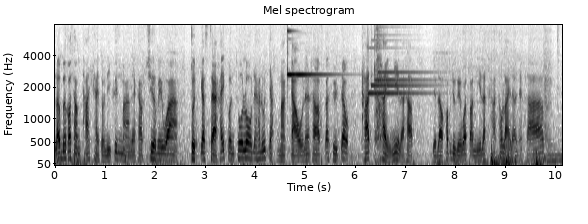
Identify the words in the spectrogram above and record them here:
แล้วเมื่อเขาทำทาร์ตไข่ตัวนี้ขึ้นมานะครับ เชื่อไหมว่าจุดกระแสให้คนทั่วโลกนะครับรู้จักมาเก๊านะครับ ก็คือเจ้าทาร์ตไข่นี่แหละครับ เดี๋ยวเราเข้าไปดูกันว่าตอนนี้ราคาเท่าไหร่แล้วนะครับ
